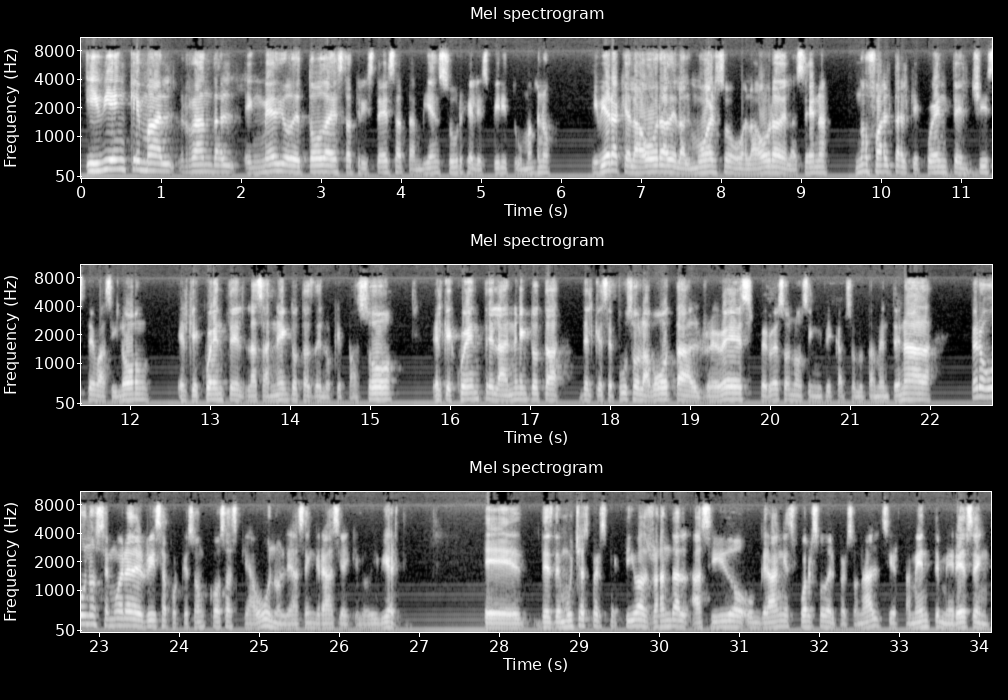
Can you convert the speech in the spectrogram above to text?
Y bien que mal, Randall, en medio de toda esta tristeza también surge el espíritu humano. Y viera que a la hora del almuerzo o a la hora de la cena no falta el que cuente el chiste vacilón, el que cuente las anécdotas de lo que pasó, el que cuente la anécdota del que se puso la bota al revés, pero eso no significa absolutamente nada. Pero uno se muere de risa porque son cosas que a uno le hacen gracia y que lo divierten. Eh, desde muchas perspectivas, Randall ha sido un gran esfuerzo del personal, ciertamente merecen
